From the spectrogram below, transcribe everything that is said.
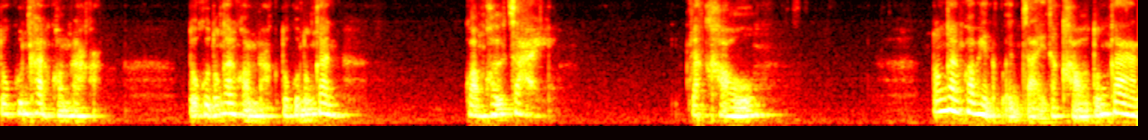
ตัวคุณขาดความรักอะตัวคุณต้องการความรัก ตัวคุณต้องการความเข้าใจจากเขา ต้องการความเห็นอกเห็นใจจากเขาต้องการ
